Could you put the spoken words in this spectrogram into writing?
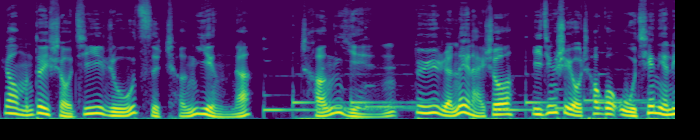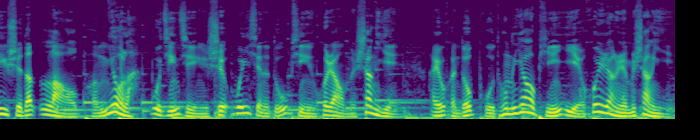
让我们对手机如此成瘾呢？成瘾对于人类来说已经是有超过五千年历史的老朋友了。不仅仅是危险的毒品会让我们上瘾，还有很多普通的药品也会让人们上瘾。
